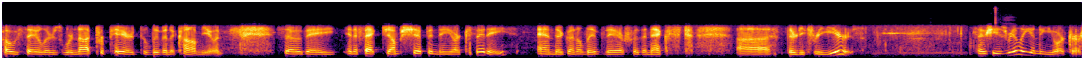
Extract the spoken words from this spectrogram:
co-sailors were not prepared to live in a commune. So they, in effect, jump ship in New York City, and they're going to live there for the next uh, 33 years. So she's really a New Yorker.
